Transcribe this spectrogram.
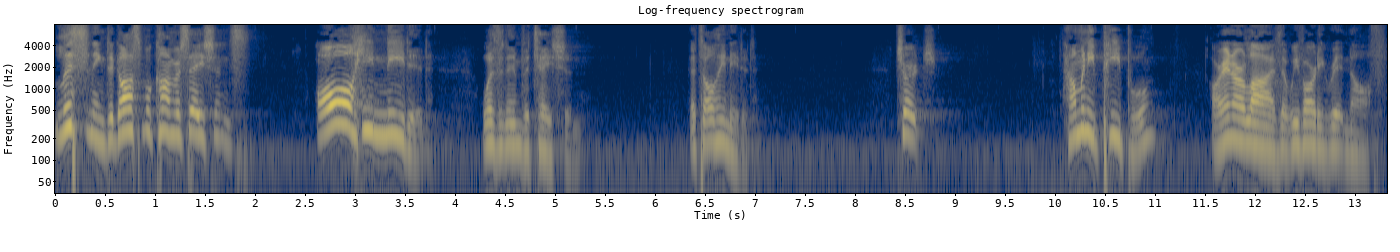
listening to gospel conversations. All he needed was an invitation. That's all he needed. Church, how many people are in our lives that we've already written off?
